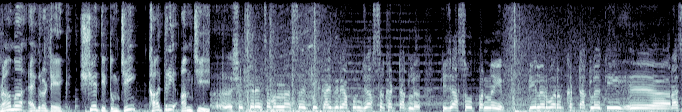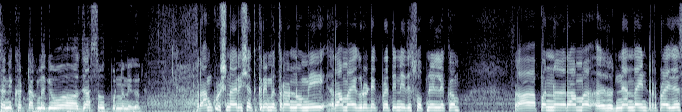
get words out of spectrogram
रामा ॲग्रोटेक शेती तुमची खात्री आमची. शेतकऱ्यांचं म्हणणं असं की काहीतरी आपण जास्त खत टाकलं की जास्त उत्पन्न येईल. टेलरवर खत टाकलं की अं, रासायनिक खत टाकलं किंवा जास्त उत्पन्न निघेल. रामकृष्ण हरी शेतकरी मित्रांनो मी रामा ॲग्रोटेक प्रतिनिधी स्वप्नील निकम. आपण रामा ज्ञानदा एंटरप्राइजेस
